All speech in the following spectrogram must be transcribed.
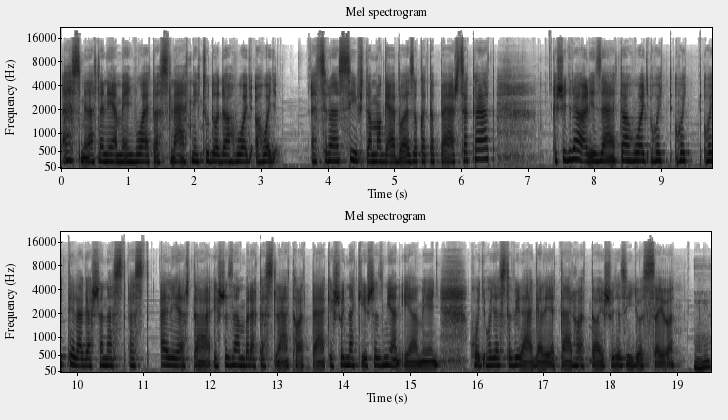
eszméletlen élmény volt azt látni, tudod, ahogy, ahogy egyszerűen szívta magába azokat a perceket, és úgy realizálta, hogy, hogy, hogy, hogy ténylegesen ezt, ezt elérte, és az emberek ezt láthatták, és hogy neki is ez milyen élmény, hogy, hogy ezt a világ elé tárhatta, és hogy ez így összejött. Uh-huh.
